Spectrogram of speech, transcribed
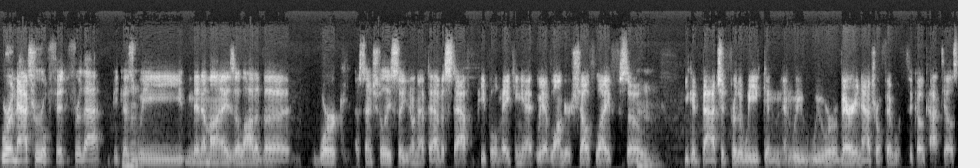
We're a natural fit for that because mm-hmm. we minimize a lot of the work essentially. So you don't have to have a staff of people making it. We have longer shelf life. So mm-hmm. you could batch it for the week. And, and we, we were a very natural fit with the Go cocktails.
